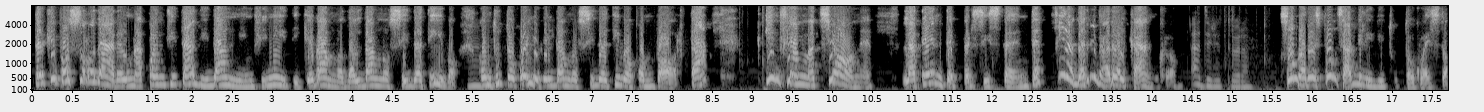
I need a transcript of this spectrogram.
perché possono dare una quantità di danni infiniti che vanno dal danno ossidativo, mm. con tutto quello che il danno ossidativo comporta, infiammazione latente e persistente, fino ad arrivare al cancro. Addirittura sono responsabili di tutto questo.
